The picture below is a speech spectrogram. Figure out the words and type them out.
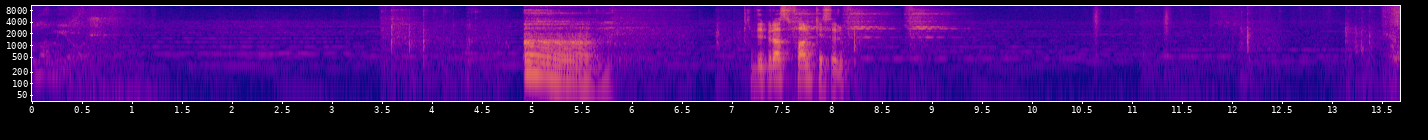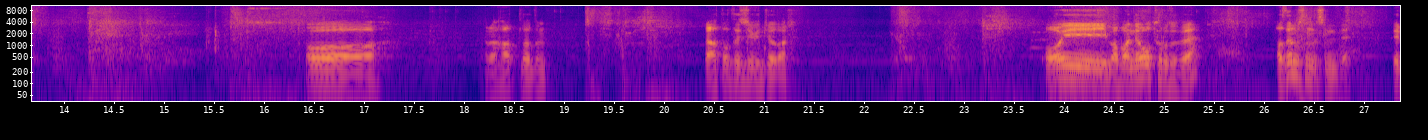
Bulamıyor. Gidip biraz farm keselim. Oo. Rahatladım. Rahatlatıcı videolar. Oy baba ne oturdu be. Hazır mısınız şimdi? Bir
